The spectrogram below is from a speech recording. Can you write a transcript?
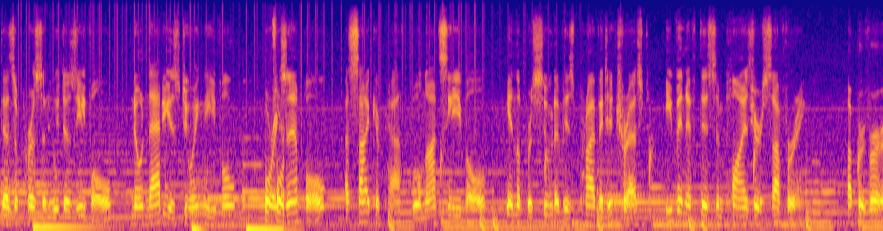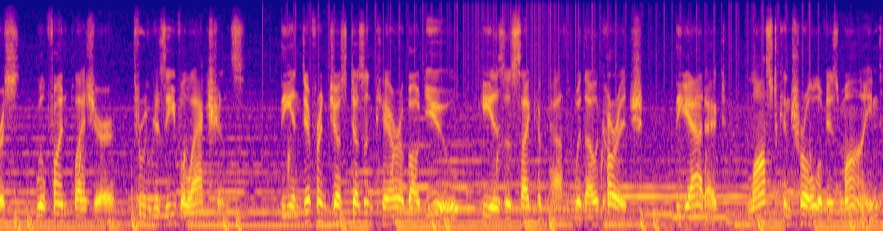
Does a person who does evil know that he is doing evil? For example, a psychopath will not see evil in the pursuit of his private interest, even if this implies your suffering. A perverse will find pleasure through his evil actions. The indifferent just doesn't care about you, he is a psychopath without courage. The addict lost control of his mind,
